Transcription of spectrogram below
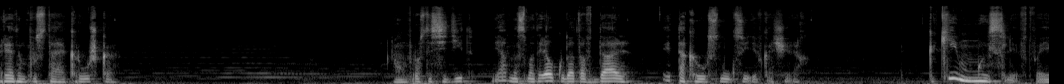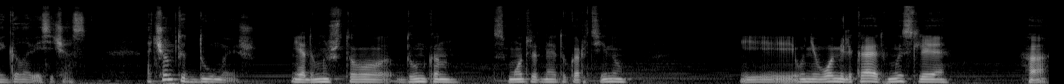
Рядом пустая кружка. А он просто сидит, явно смотрел куда-то вдаль и так и уснул, сидя в качелях. Какие мысли в твоей голове сейчас? О чем ты думаешь? Я думаю, что Дункан смотрит на эту картину, и у него мелькают мысли «Ха,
